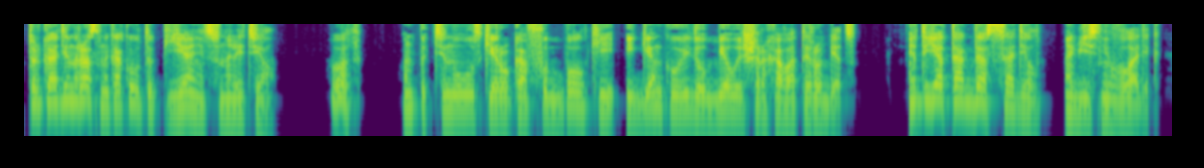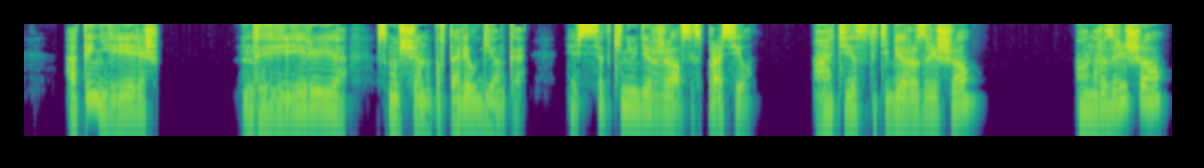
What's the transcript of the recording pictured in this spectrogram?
Только один раз на какого-то пьяницу налетел. Вот». Он подтянул узкий рукав футболки, и Генка увидел белый шероховатый рубец. «Это я тогда ссадил», — объяснил Владик. А ты не веришь». «Да верю я», — смущенно повторил Генка. Я все-таки не удержался, спросил. «А отец-то тебе разрешал?» «Он разрешал.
